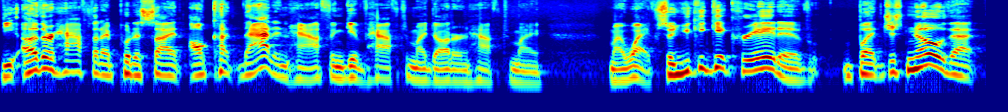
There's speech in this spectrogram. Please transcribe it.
The other half that I put aside, I'll cut that in half and give half to my daughter and half to my my wife. So you could get creative, but just know that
